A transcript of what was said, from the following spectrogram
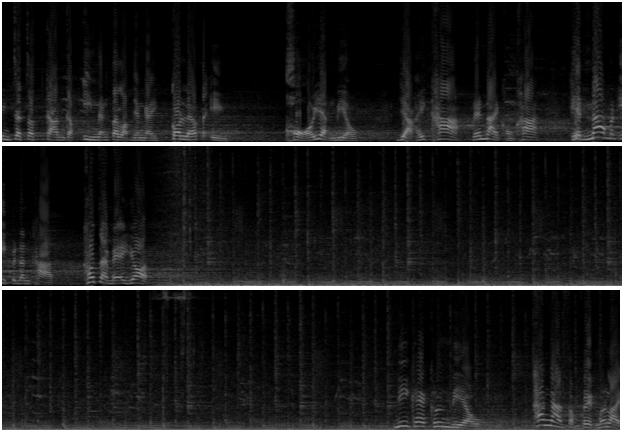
องจะจัดการกับอิงนางตลับยังไง ก็แล้วแต่เอง ขออย่างเดียว อย่าให้ข้าและนายของข้าเห็นหน้ามันอีกเป็นอันขาด เข้าใจไหมไอ้ยอด นี่แค่ครึ่งเดียว ถ้างานสำเร็จเมื่อไหร่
